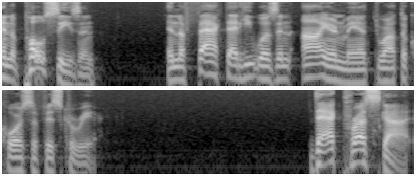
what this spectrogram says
in the postseason and the fact that he was an Iron Man throughout the course of his career. Dak Prescott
